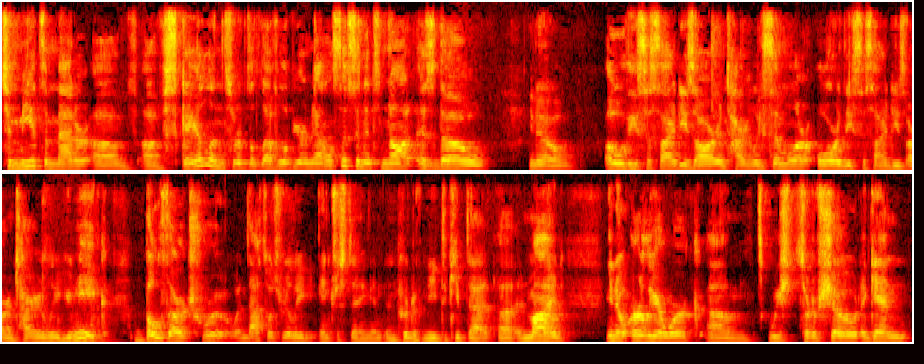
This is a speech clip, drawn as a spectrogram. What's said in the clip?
to me, it's a matter of of scale and sort of the level of your analysis, and it's not as though, you know, oh, these societies are entirely similar or these societies are entirely unique. Both are true, and that's what's really interesting, and, and sort of need to keep that uh, in mind. You know, earlier work um, we sort of showed again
